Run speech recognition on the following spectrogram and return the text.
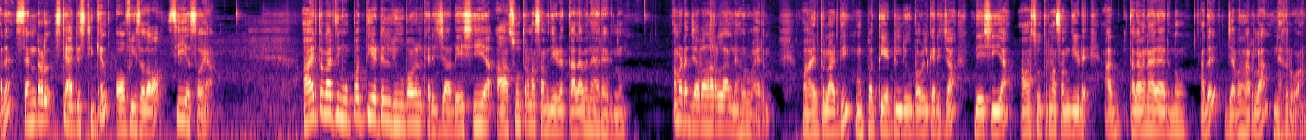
അത് സെൻട്രൽ സ്റ്റാറ്റിസ്റ്റിക്കൽ ഓഫീസ് അഥവാ സി എസ് ഒ ആണ്. ആയിരത്തി തൊള്ളായിരത്തി മുപ്പത്തി എട്ടിൽ രൂപവൽക്കരിച്ച ദേശീയ ആസൂത്രണ സമിതിയുടെ തലവനാരായിരുന്നു നമ്മുടെ ജവഹർലാൽ നെഹ്റു ആയിരുന്നു. ആയിരത്തി തൊള്ളായിരത്തി മുപ്പത്തി എട്ടിൽ രൂപവൽക്കരിച്ച ദേശീയ ആസൂത്രണ സമിതിയുടെ തലവനാരായിരുന്നു അത് ജവഹർലാൽ നെഹ്റു ആണ്.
